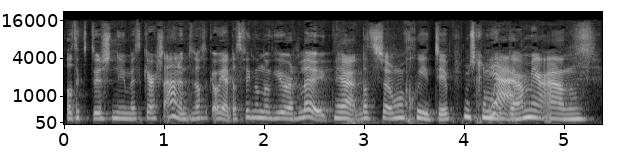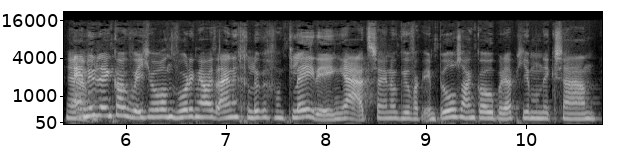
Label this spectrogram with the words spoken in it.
Wat ik dus nu met kerst aan doe. Toen dacht ik, oh ja, dat vind ik dan ook heel erg leuk. Ja, dat is wel een goede tip. Misschien moet Ja. ik daar meer aan. Ja. En nu denk ik ook, weet je wel, want word ik nou uiteindelijk gelukkig van kleding? Ja, het zijn ook heel vaak impuls aankopen, daar heb je helemaal niks aan.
